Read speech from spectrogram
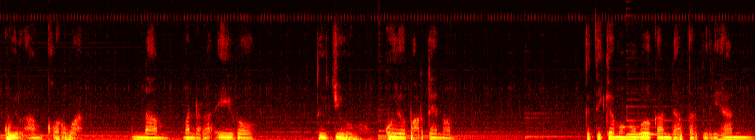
Kuil Angkor Wat 6. Menara Eiffel 7. Kuil Parthenon Ketika mengumpulkan daftar pilihan,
